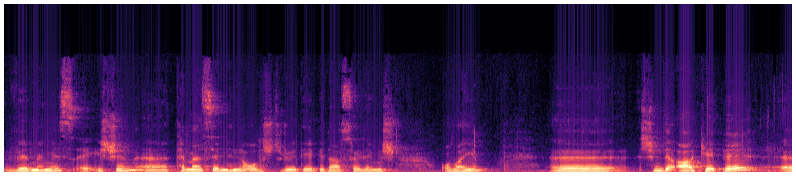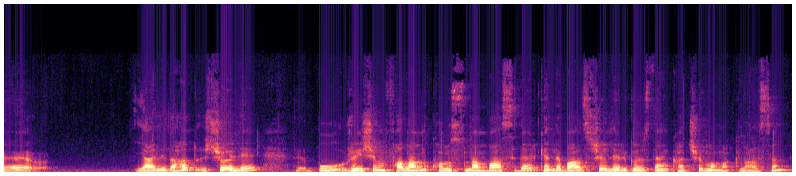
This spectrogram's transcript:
vermemiz e, işin e, temel zeminini oluşturuyor diye bir daha söylemiş olayım. E, şimdi AKP e, yani daha şöyle bu rejim falan konusundan bahsederken de bazı şeyleri gözden kaçırmamak lazım.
